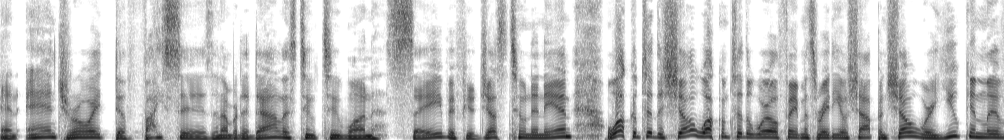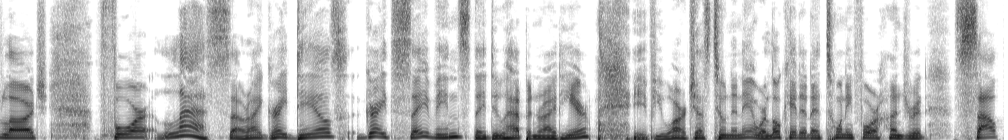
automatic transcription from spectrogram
and Android devices. The number to dial is 221 SAVE. If you're just tuning in, welcome to the show. Welcome to the world famous radio shopping show where you can live large for less. All right. Great deals, great savings. They do happen right here. If you are just tuning in, we're located at 2400 South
